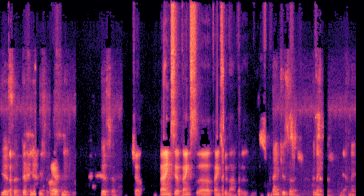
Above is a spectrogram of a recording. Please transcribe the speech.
Yes, sir. Definitely, sir. Right. Definitely. Yes, sir. Sure. Thanks. Yeah. Thanks. Uh, thanks, Vedant. Thank you, sir. Good night. Sir. Yeah. Good night.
